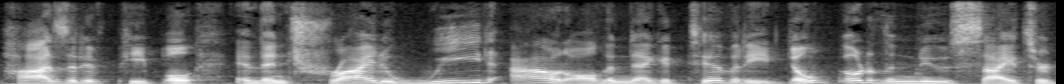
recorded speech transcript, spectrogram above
positive people, and then try to weed out all the negativity. Don't go to the news sites or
